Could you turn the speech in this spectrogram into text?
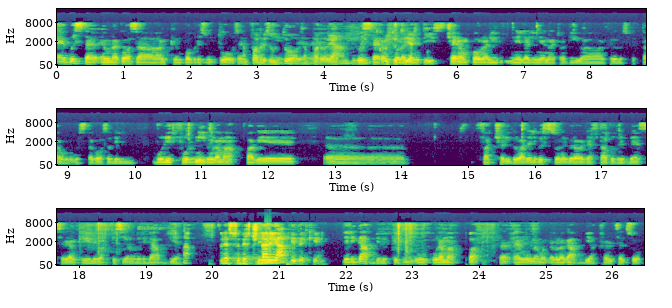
Eh, questa è una cosa anche un po' presuntuosa. È un po' infatti. presuntuosa, un po' Eh, arrogante, come, questa era come un po' tutti artisti. C'era un po' li- nella linea narrativa anche dello spettacolo questa cosa del voler fornire una mappa che eh, faccia ritrovare le persone, però in realtà potrebbe essere anche che le mappe siano delle gabbie. Ah, adesso per Eh, Delle citare... gabbie perché? delle gabbie perché tu comunque una mappa cioè, è, una, è una gabbia cioè nel senso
